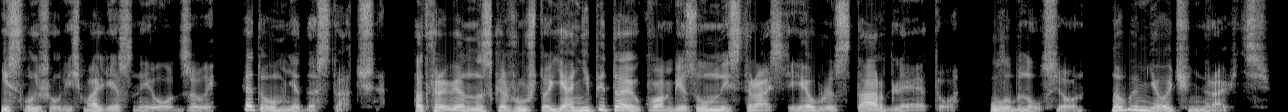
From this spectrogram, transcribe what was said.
и слышал весьма лестные отзывы. Этого мне достаточно. Откровенно скажу, что я не питаю к вам безумной страсти, я уже стар для этого, — улыбнулся он, — но вы мне очень нравитесь.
